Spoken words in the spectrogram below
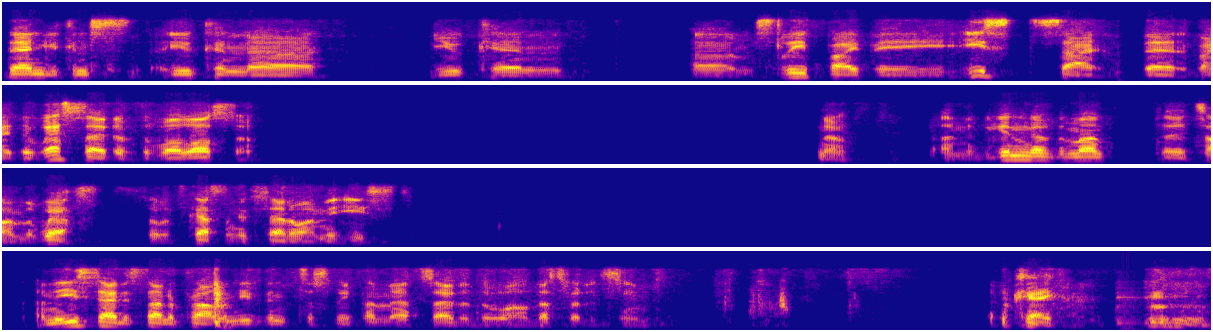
then you can you can uh, you can um, sleep by the east side, by the west side of the wall also. No, on the beginning of the month, it's on the west, so it's casting its shadow on the east. On the east side, it's not a problem even to sleep on that side of the wall. That's what it seems. Okay. The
